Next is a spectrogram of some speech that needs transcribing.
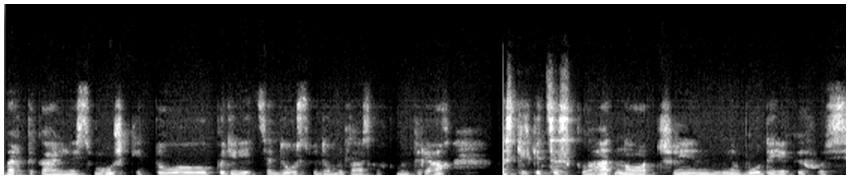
вертикальні смужки, то поділіться досвідом, будь ласка, в коментарях, наскільки це складно, чи не буде якихось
